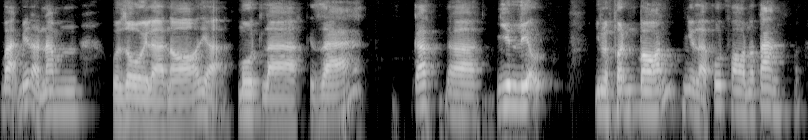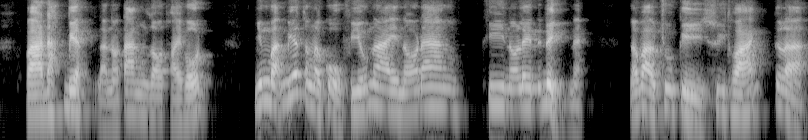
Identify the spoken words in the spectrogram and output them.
bạn biết là năm vừa rồi là nó gì ạ? Một là cái giá các uh, nhiên liệu như là phân bón như là phốt pho nó tăng. Và đặc biệt là nó tăng do thoái vốn. Nhưng bạn biết rằng là cổ phiếu này nó đang khi nó lên đến đỉnh này nó vào chu kỳ suy thoái tức là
